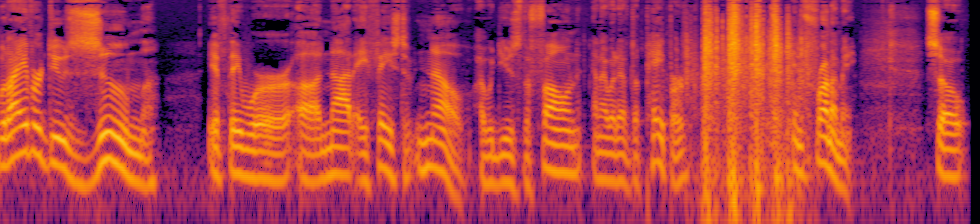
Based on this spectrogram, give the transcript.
Would I ever do Zoom if they were uh, not a face to? No. I would use the phone and I would have the paper in front of me. So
